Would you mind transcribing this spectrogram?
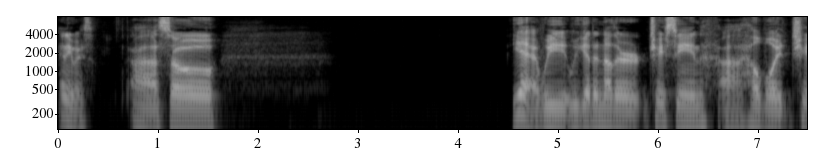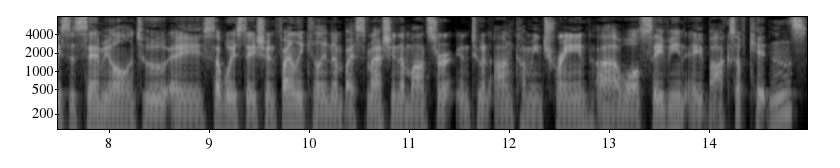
anyways, uh, so yeah, we we get another chase scene. Uh, Hellboy chases Sammael into a subway station, finally killing him by smashing the monster into an oncoming train uh, while saving a box of kittens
